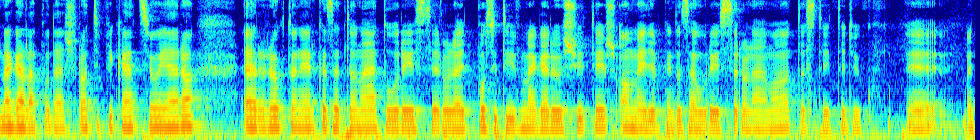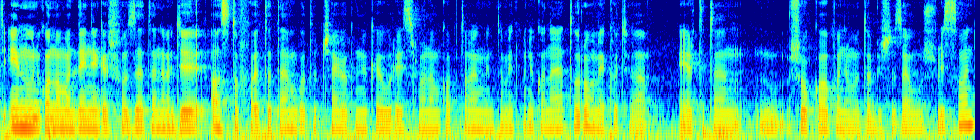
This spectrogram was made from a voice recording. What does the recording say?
megállapodás ratifikációjára, erre rögtön érkezett a NATO részéről egy pozitív megerősítés, ami egyébként az EU részéről elmaradt, ezt így tegyük, vagy én úgy gondolom, hogy lényeges hozzátenni, hogy azt a fajta támogatottságot mondjuk EU részről nem kapta meg, mint amit mondjuk a NATO-ról, még hogyha értetlen sokkal bonyolultabb is az EU-s viszony.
